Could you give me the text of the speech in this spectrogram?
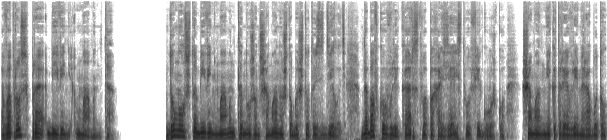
Вопрос про бивень мамонта. Думал, что бивень мамонта нужен шаману, чтобы что-то сделать. Добавку в лекарство, по хозяйству, фигурку. Шаман некоторое время работал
